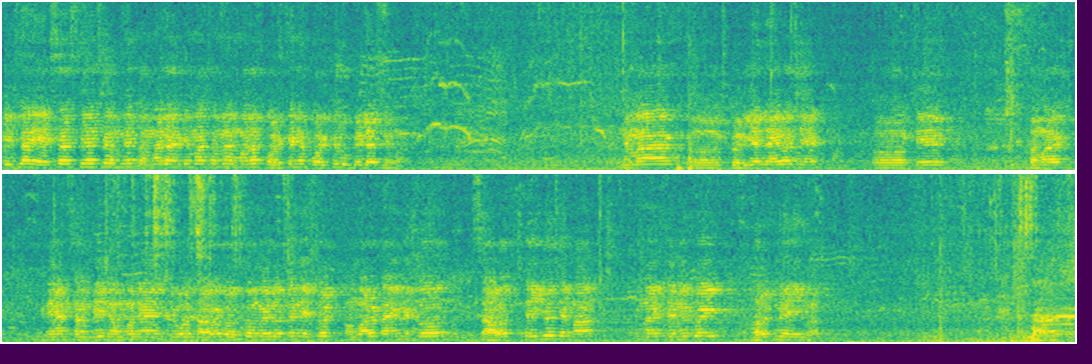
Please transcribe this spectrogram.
એટલા અહેસાસ થયા છે અમને તમારા આગેમાં, તમે અમારા પડખે ને પડખે ઉભેલા છે એમાં. એમાં ઘડિયાળ લાવ્યા છે કે તમારા જ્ઞાન સાંભળીને અમને એવો સારો રસ્તો મળ્યો છે ને એટલો અમારો ટાઈમ એટલો સારો થઈ ગયો છે એમાં એમાં તેની કોઈ હદ નહીં સારી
